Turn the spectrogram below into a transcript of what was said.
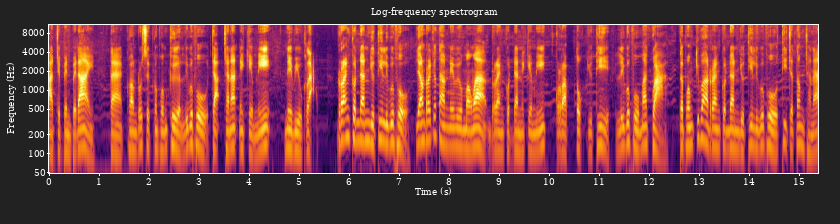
อาจจะเป็นไปได้ แต่ความรู้สึกของผมคือลิเวอร์พูลจะชนะในเกมนี้เนวิลกล่าวแรงกดดันอยู่ที่ลิเวอร์พูลอย่างไรก็ตามเนวิลมองว่าแรงกดดันในเกมนี้กลับตกอยู่ที่ลิเวอร์พูลมากกว่า แต่ผมคิดว่าแรงกดดันอยู่ที่ลิเวอร์พูลที่จะต้องชนะ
